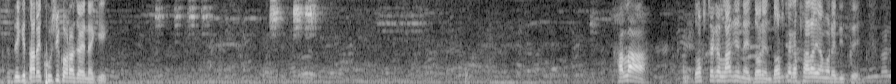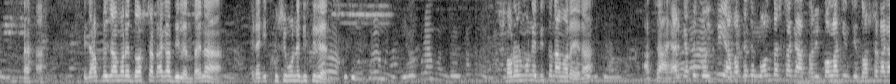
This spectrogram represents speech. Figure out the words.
আচ্ছা দেখি তারে খুশি করা যায় নাকি। খালা দশ টাকা লাগে নাই ধরেন দশ টাকা ছাড়াই আমারে দিছে। এই যে আপনি যে আমারে দশটা টাকা দিলেন তাই না? এটা কি খুশি মনে দিছিলেন? সরল মনে দিছেন আমারে না? আচ্ছা হ্যার কাছে কইছি আমার কাছে পঞ্চাশ টাকা আছে আমি কলা কিনছি দশটা টাকা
